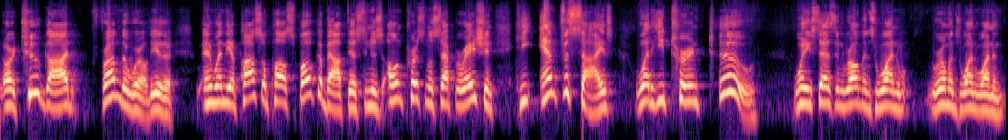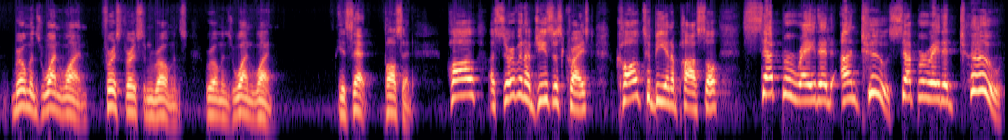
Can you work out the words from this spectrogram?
or to God from the world, either. And when the Apostle Paul spoke about this in his own personal separation, he emphasized what he turned to when he says in Romans 1, Romans 1 1 and Romans 1 1, first verse in Romans, Romans 1 1. He said, Paul said, Paul, a servant of Jesus Christ, called to be an apostle, separated unto, separated to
